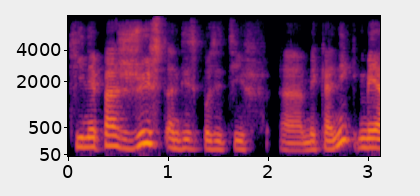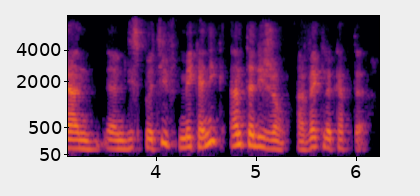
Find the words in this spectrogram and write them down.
qui n'est pas juste un dispositif mécanique, mais un dispositif mécanique intelligent avec le capteur.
